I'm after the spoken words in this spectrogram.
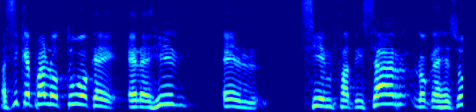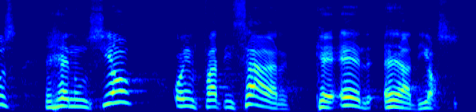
Así que Pablo tuvo que elegir el, si enfatizar lo que Jesús renunció o enfatizar que Él era Dios.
